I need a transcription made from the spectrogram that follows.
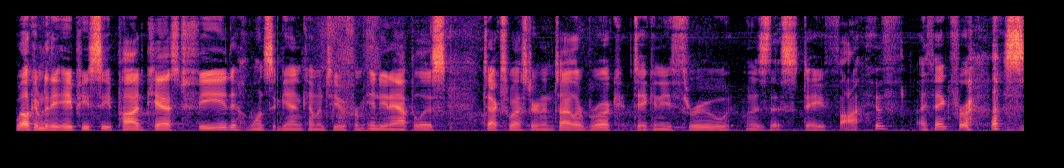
Welcome to the APC podcast feed. Once again, coming to you from Indianapolis, Tex Western, and Tyler Brooke, taking you through what is this day five? I think for us.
